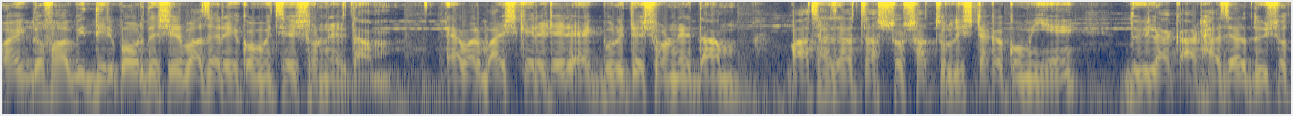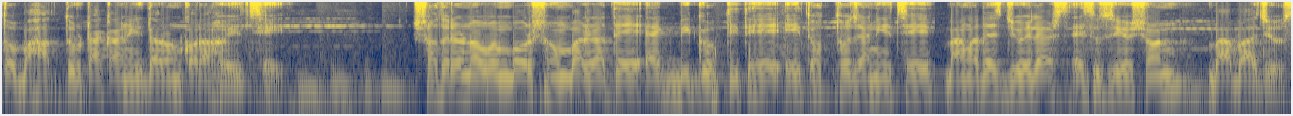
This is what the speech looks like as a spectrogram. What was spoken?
কয়েক দফা বৃদ্ধির পর দেশের বাজারে কমেছে স্বর্ণের দাম। এবার বাইশ ক্যারেটের এক ভরিতে স্বর্ণের দাম পাঁচ হাজার চারশো সাতচল্লিশ টাকা কমিয়ে দুই লাখ আট হাজার দুইশত বাহাত্তর টাকা নির্ধারণ করা হয়েছে। সতেরো নভেম্বর সোমবার রাতে এক বিজ্ঞপ্তিতে এই তথ্য জানিয়েছে বাংলাদেশ জুয়েলার্স অ্যাসোসিয়েশন বা বাজুস।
